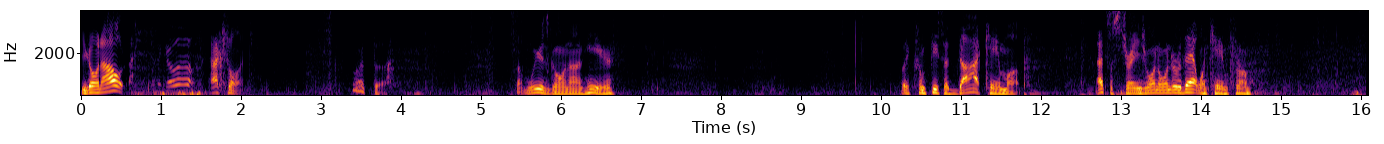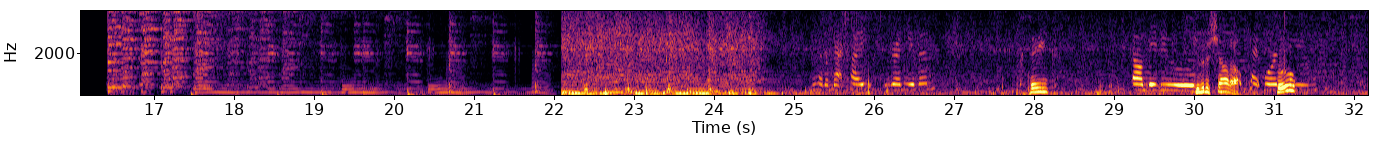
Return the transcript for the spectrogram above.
You going out? Gonna go out. Excellent. What the? Something weird's going on here. Like some piece of dock came up. That's a strange one. I wonder where that one came from. You have a MACkite in Grand Haven. I think. Um, they do Give it a shout out. kiteboarding. Who?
